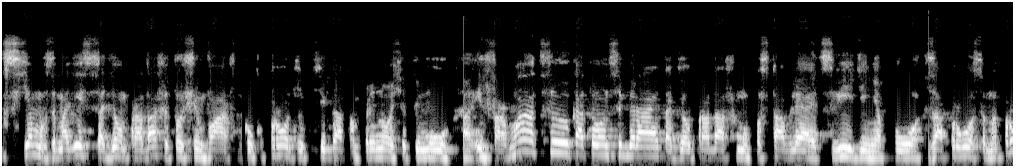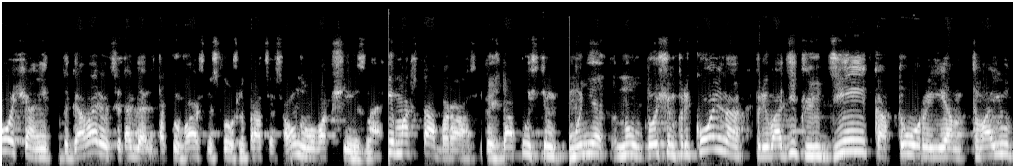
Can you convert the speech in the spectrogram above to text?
схема взаимодействия с отделом продаж – это очень важно. Сколько Project всегда там приносит ему а, информацию, которую он собирает, отдел продаж ему поставляет сведения по запросам и прочее, они договариваются и так далее. Такой важный, сложный процесс, а он его вообще не знает. И масштабы разные. То есть, допустим, мне, ну, очень прикольно приводить людей, которые твою,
